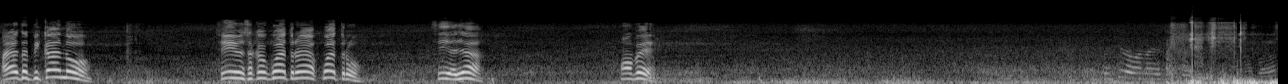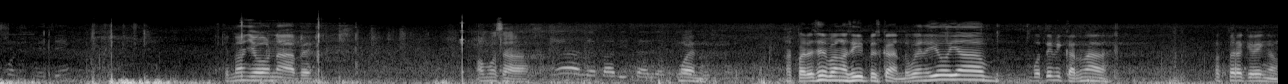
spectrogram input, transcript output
Allá está picando. Sí, me sacado cuatro, ya, cuatro. Sí, allá. Vamos a ver. Tranquilo van a ir después. Apagar por el cohete. Que no han llevado nada, pe. Vamos a... Bueno, al parecer van a seguir pescando. Bueno, yo ya boté mi carnada. Voy a esperar que vengan.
